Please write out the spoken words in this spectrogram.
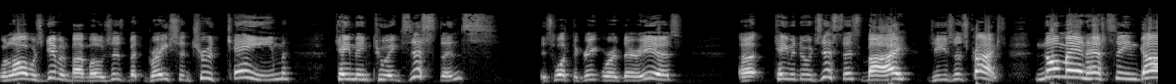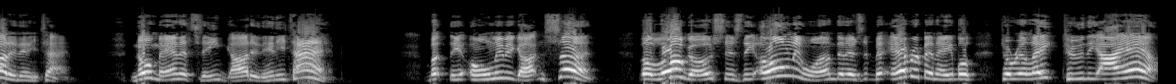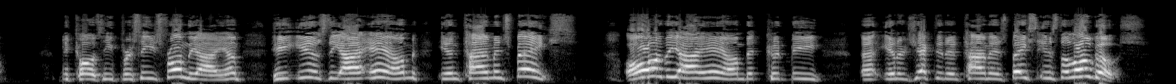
The law was given by Moses, but grace and truth came, came into existence is what the Greek word there is, uh, came into existence by Jesus Christ. No man has seen God at any time. No man has seen God at any time. But the only begotten Son, The Logos is the only one that has ever been able to relate to the I am. Because he proceeds from the I am. He is the I am in time and space. All of the I am that could be uh, interjected in time and space is the Logos.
